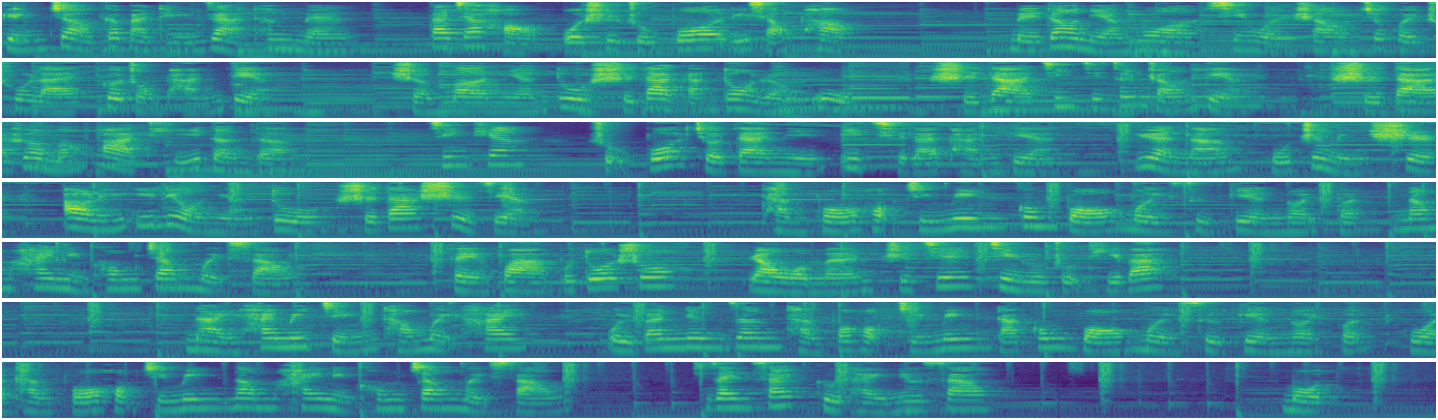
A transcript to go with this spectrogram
Kính chào các bạn thính giả thân mến，大家好，我是主播李小胖。每到年末，新闻上就会出来各种盘点，什么年度十大感动人物、十大经济增长点、十大热门话题等等。今天主播就带你一起来盘点越南胡志明市二零一六年度十大事件。Thành phố Hồ Chí Minh công bố 10 sự kiện nổi bật năm 2016. 废话不多说，让我们直接进入主题吧。Ngày 29 tháng 12, Ủy ban Nhân dân thành phố Hồ Chí Minh đã công bố 10 sự kiện nổi bật của thành phố Hồ Chí Minh năm 2016. Danh sách cụ thể như sau. 1.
